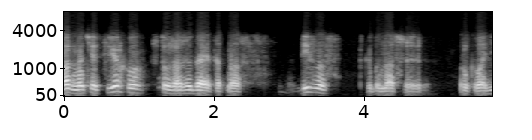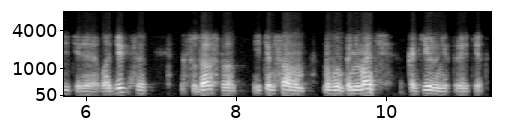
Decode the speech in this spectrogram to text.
надо начать сверху, что же ожидает от нас бизнес, как бы наши руководители, владельцы, государства, и тем самым мы будем понимать, какие же у них приоритеты.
